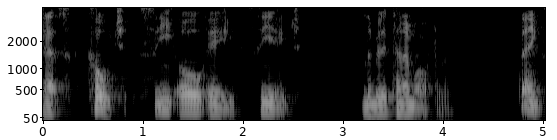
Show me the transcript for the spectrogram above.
That's coach, C O A C H. Limited time offer. Thanks.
